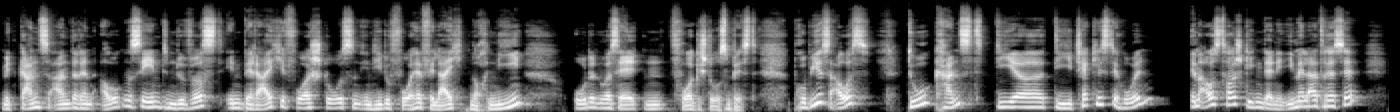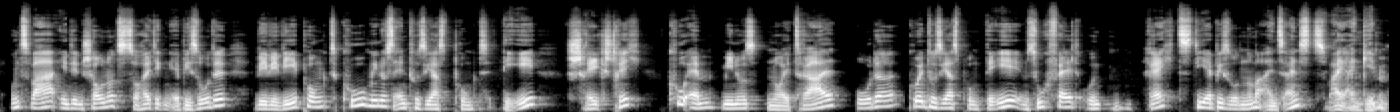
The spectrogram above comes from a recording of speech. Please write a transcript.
mit ganz anderen Augen sehen, denn du wirst in Bereiche vorstoßen, in die du vorher vielleicht noch nie oder nur selten vorgestoßen bist. Probier's aus. Du kannst dir die Checkliste holen im Austausch gegen deine E-Mail-Adresse und zwar in den Shownotes zur heutigen Episode www.q-enthusiast.de schrägstrich qm-neutral oder qenthusiast.de im Suchfeld und rechts die Episodennummer 112 eingeben.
